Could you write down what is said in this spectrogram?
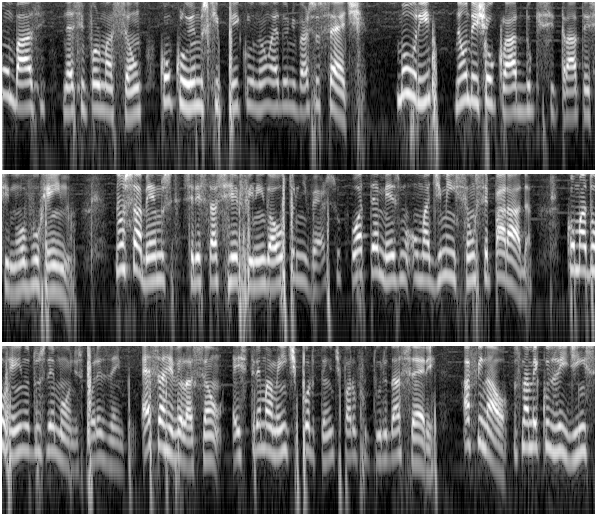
Com base nessa informação, concluímos que Piccolo não é do universo 7. Mori não deixou claro do que se trata esse novo reino. Não sabemos se ele está se referindo a outro universo ou até mesmo uma dimensão separada, como a do reino dos demônios, por exemplo. Essa revelação é extremamente importante para o futuro da série. Afinal, os Namekuseidins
